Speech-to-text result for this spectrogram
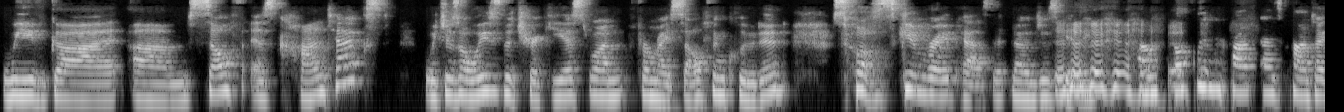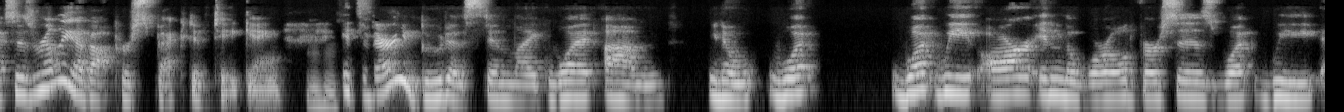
We've got um, self as context, which is always the trickiest one for myself included. So I'll skim right past it. No, I'm just kidding. um, as context is really about perspective taking. Mm-hmm. It's very Buddhist in like what um, you know what what we are in the world versus what we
